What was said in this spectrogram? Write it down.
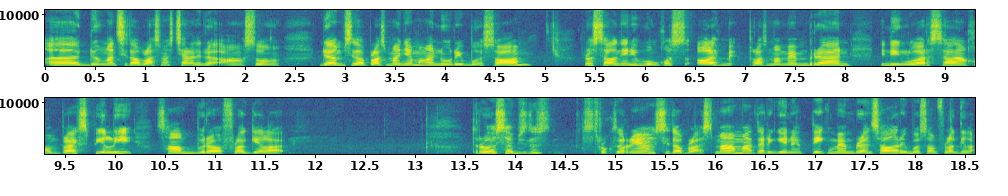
uh, dengan sitoplasma secara tidak langsung dalam sitoplasmanya mengandung ribosom terus selnya dibungkus oleh plasma membran dinding luar sel yang kompleks pili sama beberapa flagella terus habis itu strukturnya sitoplasma materi genetik membran sel ribosom flagella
